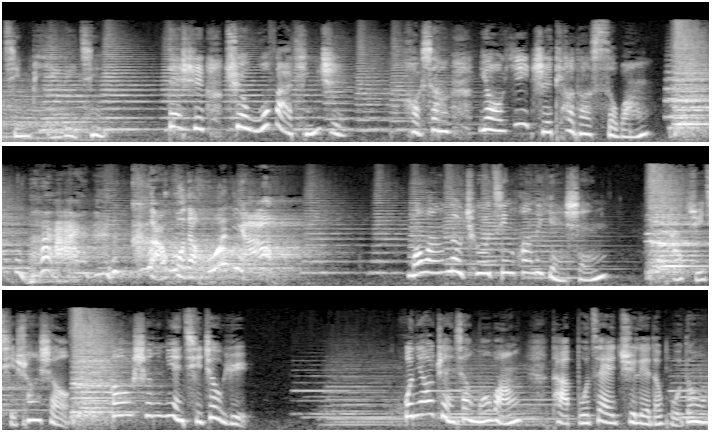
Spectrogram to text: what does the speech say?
精疲力尽，但是却无法停止，好像要一直跳到死亡。可恶的火鸟！魔王露出惊慌的眼神。他举起双手，高声念起咒语。火鸟转向魔王，它不再剧烈的舞动，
